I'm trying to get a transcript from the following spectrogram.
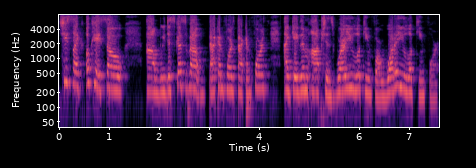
she's like, okay, so um, we discussed about back and forth, back and forth. I gave them options. Where are you looking for? What are you looking for?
